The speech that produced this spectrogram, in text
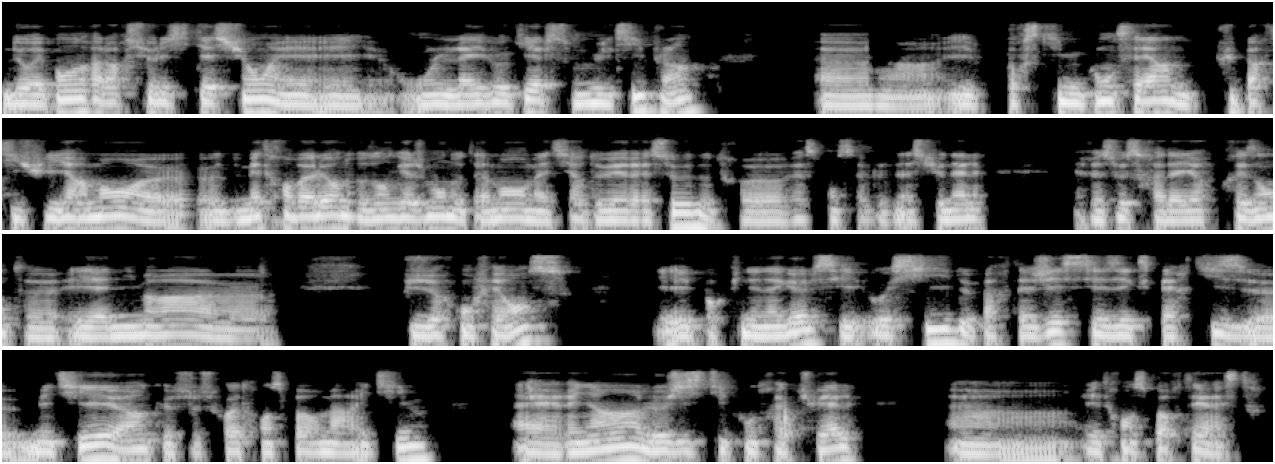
de répondre à leurs sollicitations. Et on l'a évoqué, elles sont multiples. Hein. et pour ce qui me concerne plus particulièrement, de mettre en valeur nos engagements, notamment en matière de RSE. Notre responsable national RSE sera d'ailleurs présente et animera plusieurs conférences. Et pour Kühnenagel, c'est aussi de partager ses expertises métiers, hein, que ce soit transport maritime, aérien, logistique contractuelle et transport terrestre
